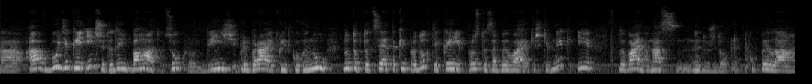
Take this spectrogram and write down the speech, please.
А, в будь-який інший додають багато цукру, дріжджі, прибирають клітковину. Ну, тобто, це такий продукт, який просто забиває кишківник і впливає на нас не дуже добре. Купила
